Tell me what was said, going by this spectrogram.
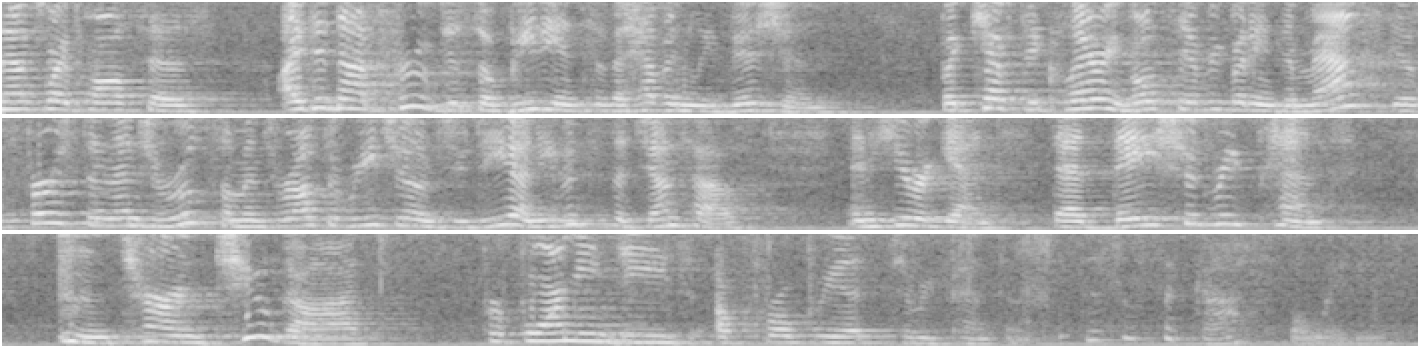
that's why Paul says, I did not prove disobedient to the heavenly vision, but kept declaring both to everybody in Damascus first and then Jerusalem and throughout the region of Judea and even to the Gentiles. And here again, that they should repent turn to God, performing deeds appropriate to repentance. This is the gospel, ladies.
